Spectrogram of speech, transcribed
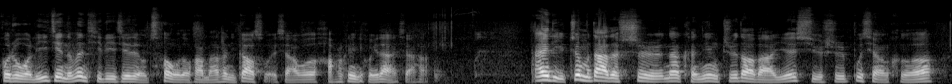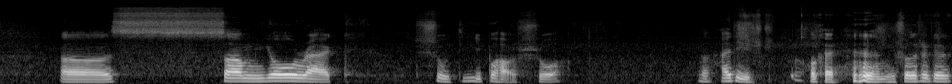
或者我理解你的问题理解的有错误的话，麻烦你告诉我一下，我好好给你回答一下哈。艾迪，这么大的事，那肯定知道吧？也许是不想和呃 some Urak 树敌，不好说。嗯，艾迪，OK，你说的是跟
